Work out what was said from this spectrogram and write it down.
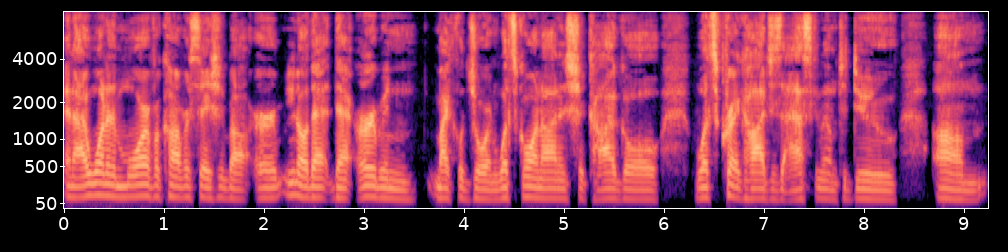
and I wanted more of a conversation about, ur- you know, that that urban Michael Jordan. What's going on in Chicago? What's Craig Hodges asking them to do? Um,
